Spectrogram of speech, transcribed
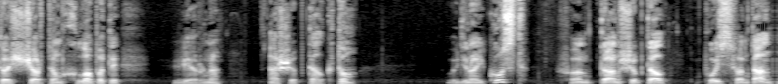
то с чертом хлопоты. Верно. А шептал кто? Водяной куст? Фонтан шептал. Пусть фонтан.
